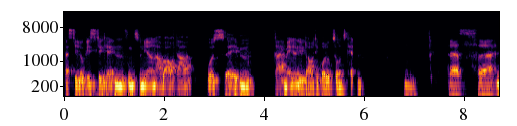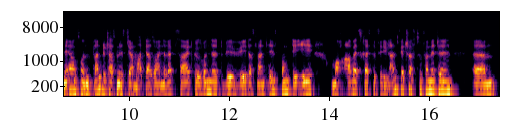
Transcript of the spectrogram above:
dass die Logistikketten funktionieren, aber auch da wo es äh, eben gerade Mängel gibt, auch die Produktionsketten. Hm. Das äh, Ernährungs- und Landwirtschaftsministerium hat ja so eine Website gegründet, www.daslandhilft.de, um auch Arbeitskräfte für die Landwirtschaft zu vermitteln. Ähm,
